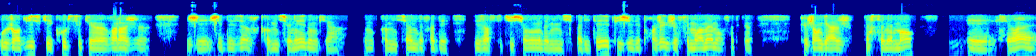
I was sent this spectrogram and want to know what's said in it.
aujourd'hui ce qui est cool c'est que voilà j'ai des œuvres commissionnées, donc il y a on commissionne des fois des, des institutions, des municipalités, et puis j'ai des projets que je fais moi-même en fait que que j'engage personnellement. Et c'est vrai,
